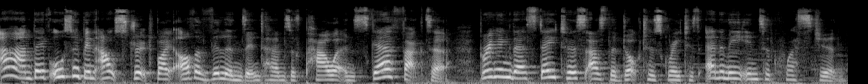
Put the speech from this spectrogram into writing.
And they've also been outstripped by other villains in terms of power and scare factor, bringing their status as the Doctor's greatest enemy into question.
